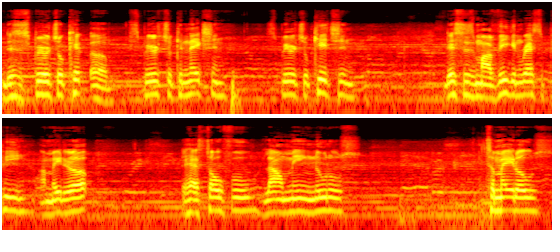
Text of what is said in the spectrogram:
This is spiritual uh, spiritual connection, spiritual kitchen. This is my vegan recipe. I made it up. It has tofu, lo mein noodles, tomatoes,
